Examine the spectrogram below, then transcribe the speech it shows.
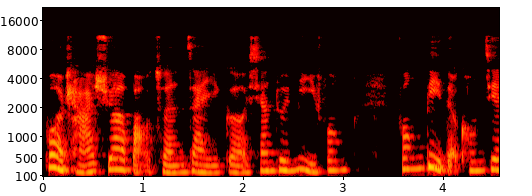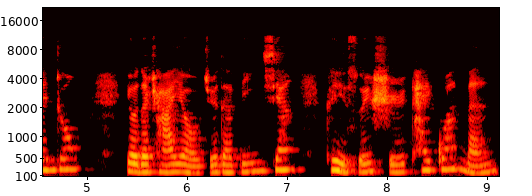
普洱茶需要保存在一个相对密封。封闭的空间中，有的茶友觉得冰箱可以随时开关门，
